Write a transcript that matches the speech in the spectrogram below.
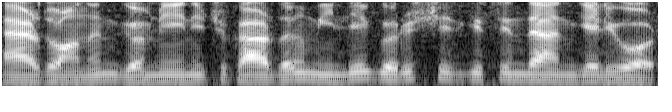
Erdoğan'ın gömleğini çıkardığı milli görüş çizgisinden geliyor.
